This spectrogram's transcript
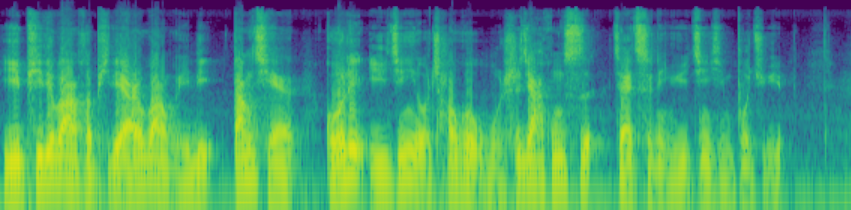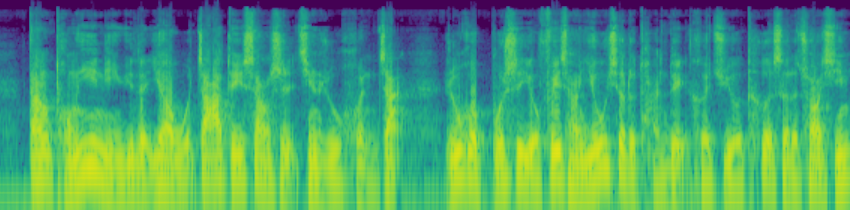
以 PD-1 和 PD-L1 为例，当前国内已经有超过五十家公司在此领域进行布局。当同一领域的药物扎堆上市，进入混战，如果不是有非常优秀的团队和具有特色的创新，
